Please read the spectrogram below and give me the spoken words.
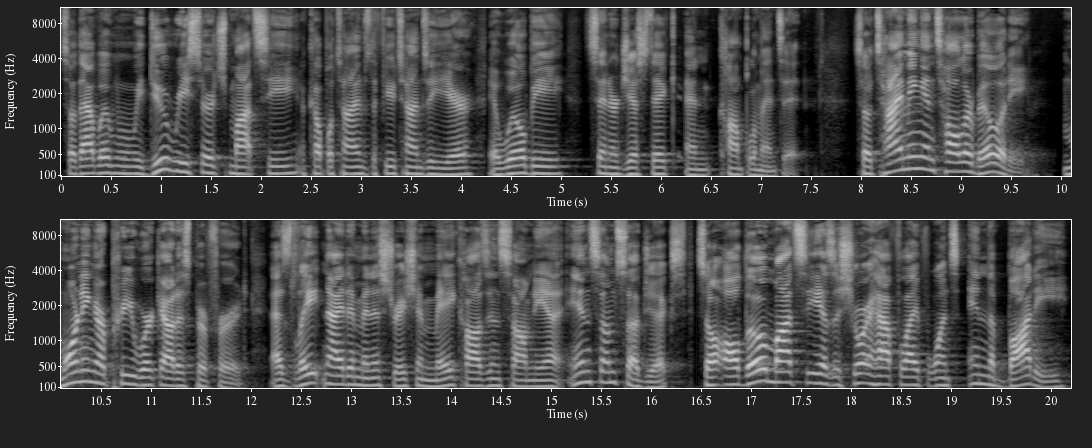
so that way, when we do research MOTS-c a couple times, a few times a year, it will be synergistic and complement it. So, timing and tolerability. Morning or pre workout is preferred, as late night administration may cause insomnia in some subjects. So, although MOTS-c has a short half life once in the body,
